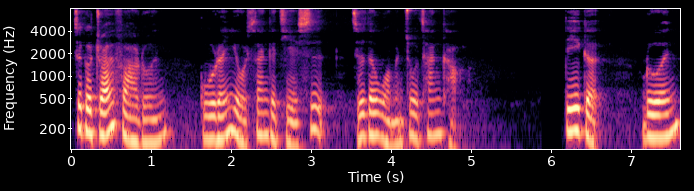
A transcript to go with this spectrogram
这个转法轮，古人有三个解释，值得我们做参考。第一个，轮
